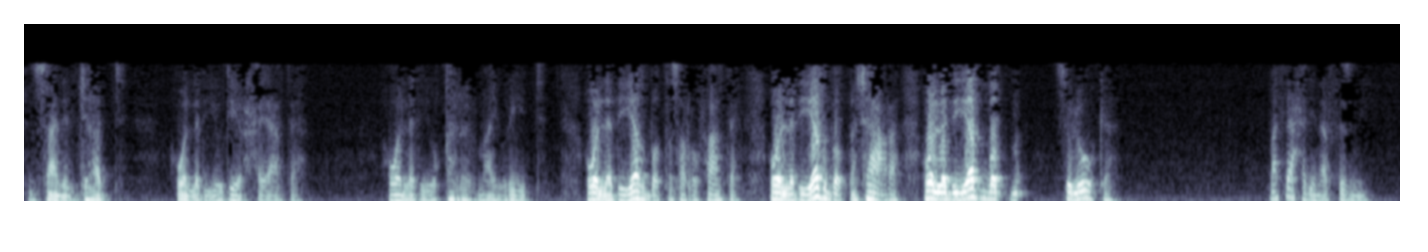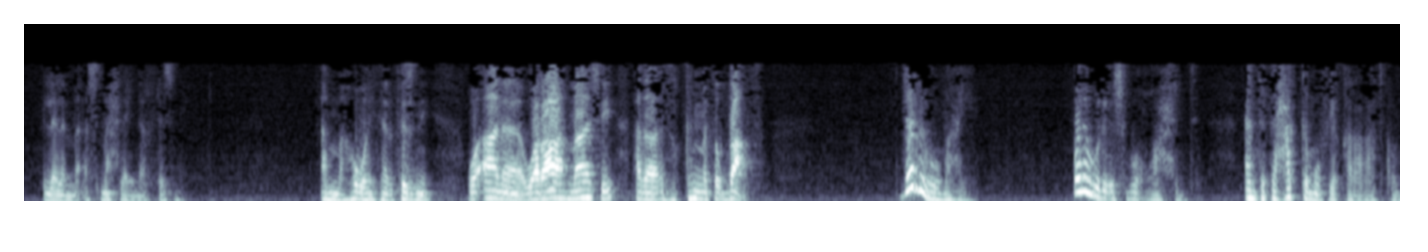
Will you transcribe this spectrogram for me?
الإنسان الجاد هو الذي يدير حياته هو الذي يقرر ما يريد هو الذي يضبط تصرفاته هو الذي يضبط مشاعره هو الذي يضبط سلوكه. ما في أحد ينرفزني إلا لما أسمح له ينرفزني. أما هو ينرفزني وأنا وراه ماشي هذا قمة الضعف. جربوا معي. ولو لأسبوع واحد أن تتحكموا في قراراتكم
